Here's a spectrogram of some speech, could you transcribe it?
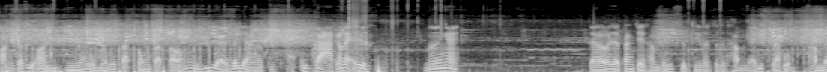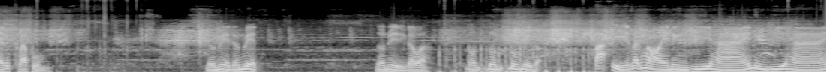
อ่อนก็คืออ่อนจริงนะผมไม่ได้ตัดตรงตัดต่อไม่เหี้ยอะไรสักอย่างกูกูกากนั่นแหละเออนั่นง่ายแต่เราก็จะตั้งใจทำได้ที่สุดที่เราจะทำได้นะครับผมทำได้ด้วยครับผมโดนเวทโดนเวทโดนเวทอีกแล้วว่ะโดนโดนโดนเวทก็ตะเอสักหน่อยหนึ่งทีหายหนึ่งทีหาย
